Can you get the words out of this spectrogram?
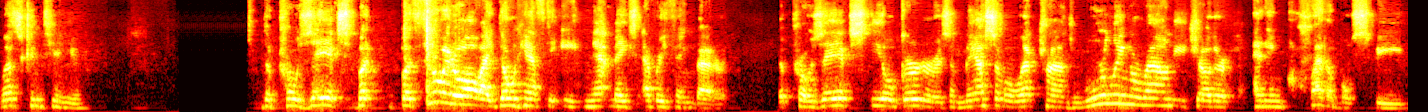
Let's continue. The prosaics, but but through it all, I don't have to eat, and that makes everything better. The prosaic steel girder is a mass of electrons whirling around each other at incredible speed.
